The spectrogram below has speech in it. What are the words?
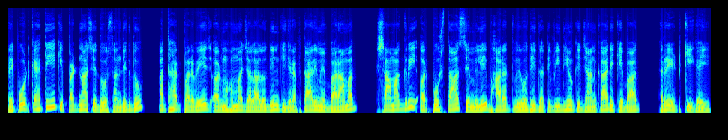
रिपोर्ट कहती है कि पटना से दो संदिग्धों, अतहर परवेज और मोहम्मद जलालुद्दीन की गिरफ्तारी में बरामद, सामग्री और पूछताछ से मिली भारत विरोधी गतिविधियों की जानकारी के बाद रेड की गई।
